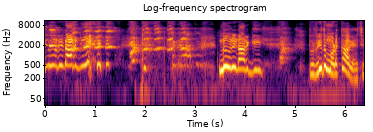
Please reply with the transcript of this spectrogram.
ਨੂਰੀ ਡਰ ਗਈ ਨੂਰੀ ਡਰ ਗਈ ਤੁਰੀ ਤਾਂ ਮੁੜਕ ਆ ਗਿਆ ਚ।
